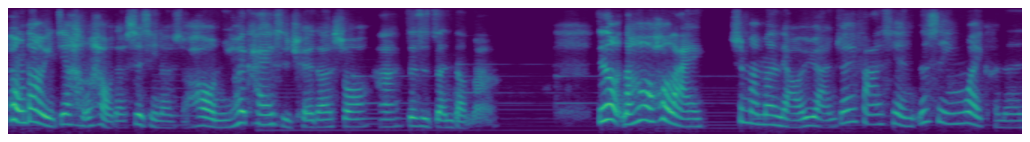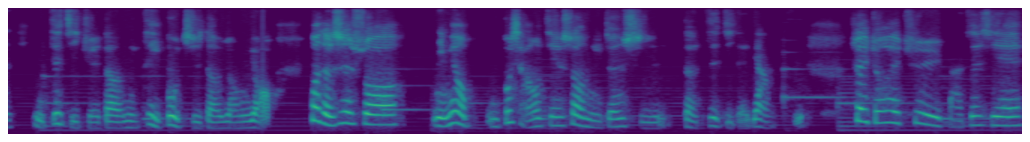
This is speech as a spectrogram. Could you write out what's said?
碰到一件很好的事情的时候，你会开始觉得说啊，这是真的吗？结果然后后来去慢慢疗愈啊，你就会发现那是因为可能你自己觉得你自己不值得拥有，或者是说你没有你不想要接受你真实的自己的样子，所以就会去把这些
